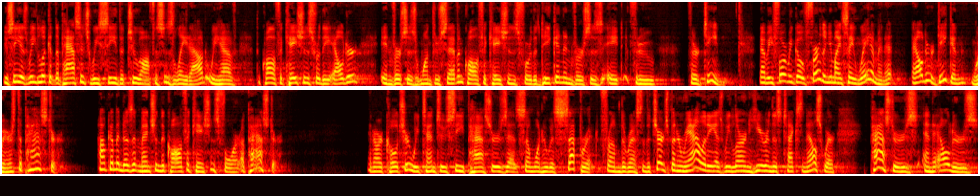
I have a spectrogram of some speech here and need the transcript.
You see, as we look at the passage, we see the two offices laid out. We have the qualifications for the elder in verses 1 through 7, qualifications for the deacon in verses 8 through 13. Now, before we go further, you might say, wait a minute, elder, deacon, where's the pastor? How come it doesn't mention the qualifications for a pastor? In our culture, we tend to see pastors as someone who is separate from the rest of the church. But in reality, as we learn here in this text and elsewhere, pastors and elders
